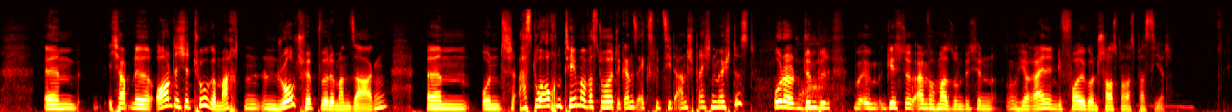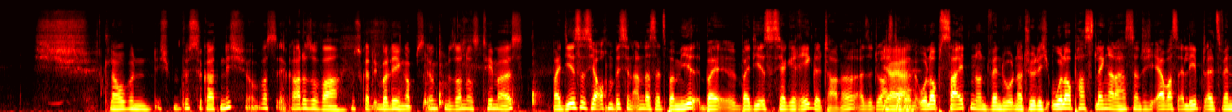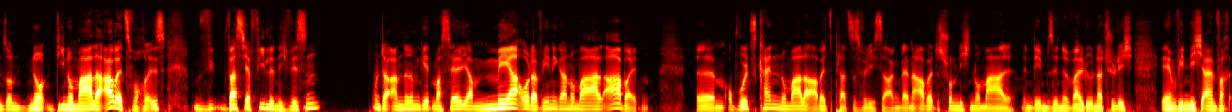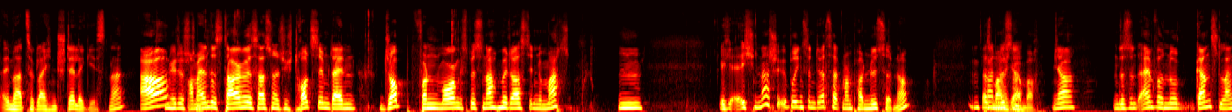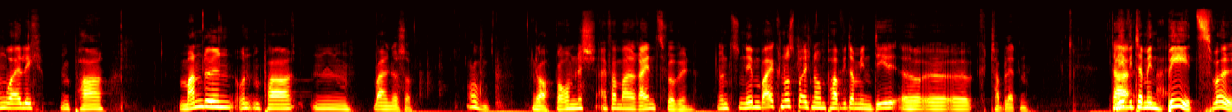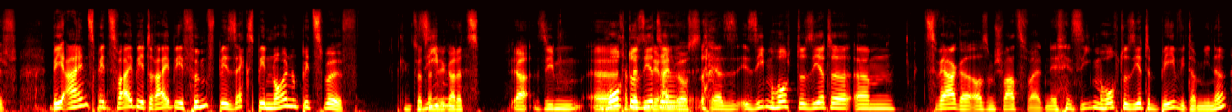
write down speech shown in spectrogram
Ähm, ich habe eine ordentliche Tour gemacht, einen Roadtrip würde man sagen. Ähm, und hast du auch ein Thema, was du heute ganz explizit ansprechen möchtest? Oder dümpel, äh, gehst du einfach mal so ein bisschen hier rein in die Folge und schaust mal, was passiert? Ich glaube, ich wüsste gerade nicht, was gerade so war. Ich muss gerade überlegen, ob es irgendein besonderes Thema ist. Bei dir ist es ja auch ein bisschen anders als bei mir. Bei, bei dir ist es ja geregelter, ne? Also du hast ja, ja deine Urlaubszeiten und wenn du natürlich Urlaub hast länger, dann hast du natürlich eher was erlebt, als wenn so die normale Arbeitswoche ist. Was ja viele nicht wissen unter anderem geht Marcel ja mehr oder weniger normal arbeiten. Ähm, Obwohl es kein normaler Arbeitsplatz ist, würde ich sagen. Deine Arbeit ist schon nicht normal in dem Sinne, weil du natürlich irgendwie nicht einfach immer zur gleichen Stelle gehst. Ne? Aber nee, am Ende des Tages hast du natürlich trotzdem deinen Job von morgens bis nachmittags, den du machst. Hm. Ich, ich nasche übrigens in der Zeit mal ein paar Nüsse, ne? Ein das mache ich einfach. Ja. Und das sind einfach nur ganz langweilig ein paar Mandeln und ein paar mh, hm, Walnüsse. Oh, Ja. Warum nicht einfach mal reinzwirbeln? Und nebenbei knusper ich noch ein paar Vitamin D-Tabletten. Da- nee, Vitamin B12. B1, B2, B3, B5, B6, B9 und B12. Klingt so, als wenn du gerade ja, sieben äh, Tabletten hochdosierte, reinwirfst. ja, sieben hochdosierte ähm, Zwerge aus dem Schwarzwald. Nee, sieben hochdosierte B-Vitamine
